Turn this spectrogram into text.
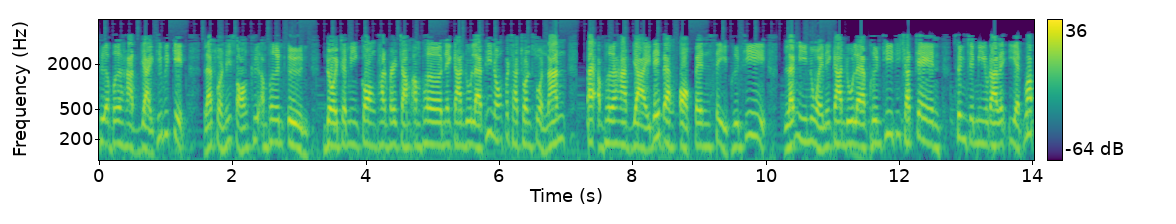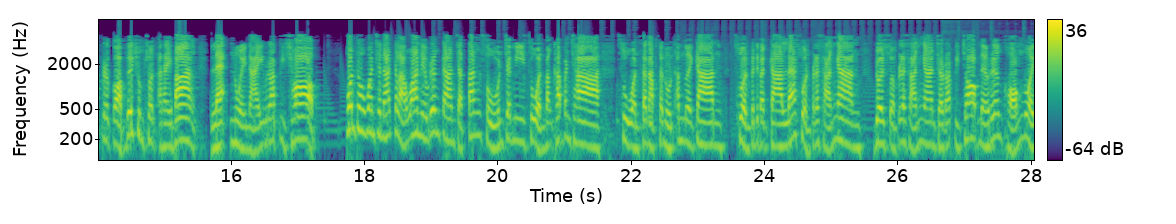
คืออำเภอหาดใหญ่ที่วิกฤต และส่วนที่ 2 คืออำเภออื่น โดยจะมีกองพันประจำอำเภอในการดูแลพี่น้องประชาชนส่วนนั้น แต่อำเภอหาดใหญ่ได้แบ่งออกเป็น 4 พื้นที่ และมีหน่วยในการดูแลพื้นที่ที่ชัดเจน ซึ่งจะมีรายละเอียดว่าประกอบด้วยชุมชนอะไรบ้าง และหน่วยไหนรับผิดชอบ พลโทวัญชนะกล่าวว่าในเรื่องการจัดตั้งศูนย์จะมีส่วนบังคับบัญชา ส่วนสนับสนุนอำนวยการ ส่วนปฏิบัติการและส่วนประสานงาน โดยส่วนประสานงานจะรับผิดชอบในเรื่องของหน่วย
